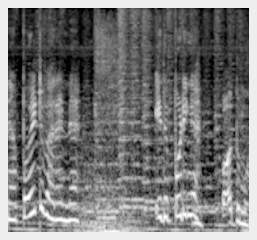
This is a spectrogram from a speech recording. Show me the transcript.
நான் போயிட்டு வரேண்ணே இது புடிங்க. பாத்துமா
